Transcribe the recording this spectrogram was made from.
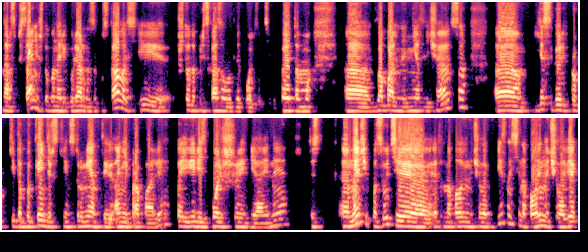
на расписание, чтобы она регулярно запускалась и что-то предсказывала для пользователей. Поэтому глобально не отличаются. Э, если говорить про какие-то бэкэндерские инструменты, они пропали, появились больше BI. -ные. То есть ML, по сути, это наполовину человек в бизнесе, наполовину человек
